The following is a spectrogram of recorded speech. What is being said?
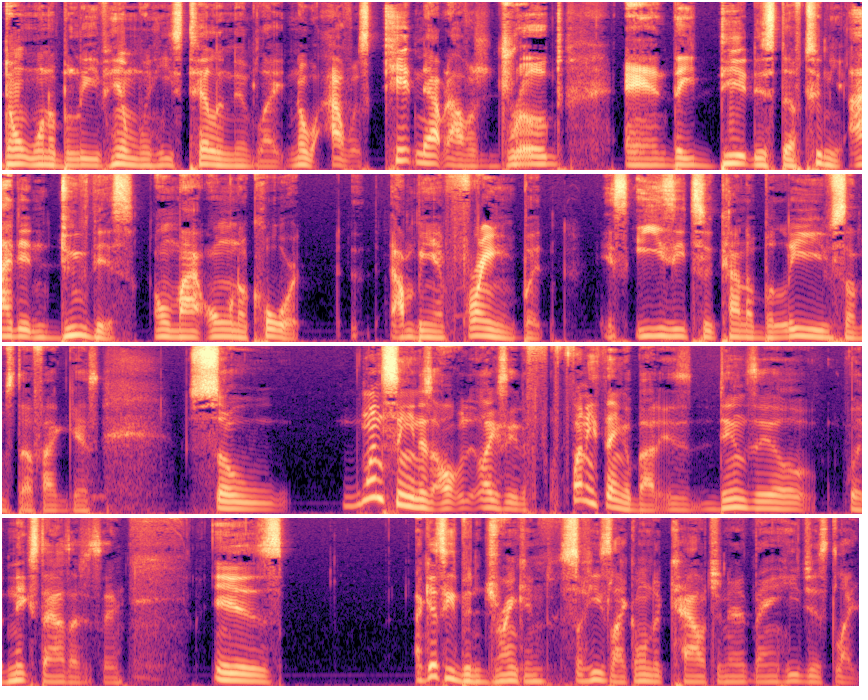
don't want to believe him when he's telling them like, no, I was kidnapped, I was drugged, and they did this stuff to me. I didn't do this on my own accord. I'm being framed, but it's easy to kind of believe some stuff, I guess. So one scene is all like I said. The funny thing about it is Denzel, or Nick Styles, I should say, is I guess he's been drinking, so he's like on the couch and everything. He just like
